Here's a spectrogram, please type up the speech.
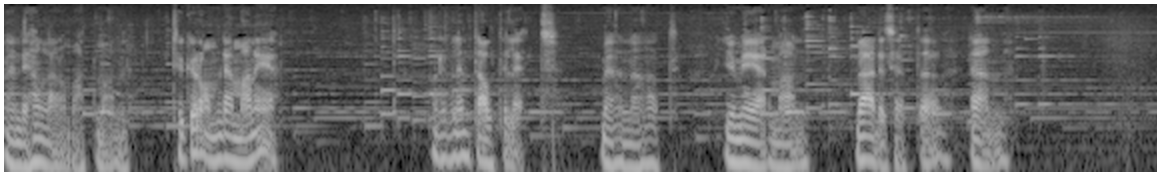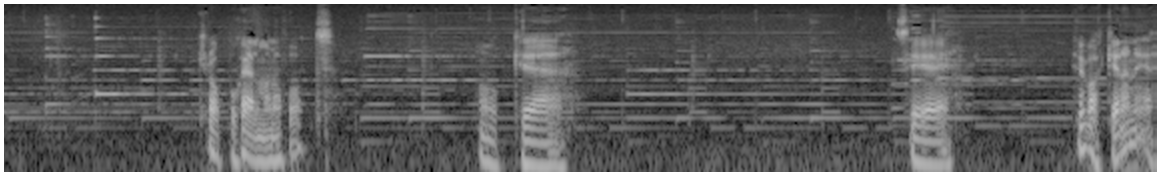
Men det handlar om att man tycker om den man är. Och det är väl inte alltid lätt. Men att ju mer man värdesätter den kropp och själ man har fått och eh, se hur vacker den är.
